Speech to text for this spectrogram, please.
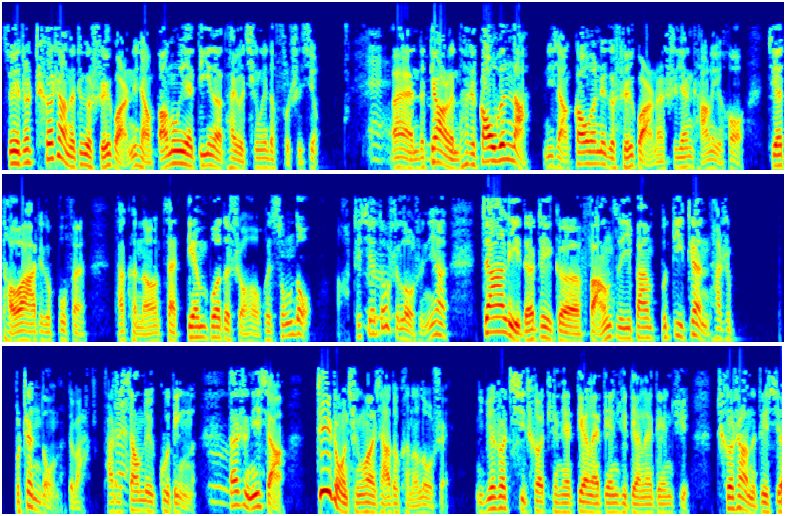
所以这车上的这个水管，你想防冻液低呢，它有轻微的腐蚀性。哎哎，那第二个呢它是高温呐，你想高温这个水管呢，时间长了以后，接头啊这个部分，它可能在颠簸的时候会松动啊，这些都是漏水。你想家里的这个房子一般不地震，它是不震动的，对吧？它是相对固定的。嗯，但是你想，这种情况下都可能漏水。你别说汽车天天颠来颠去，颠来颠去，车上的这些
